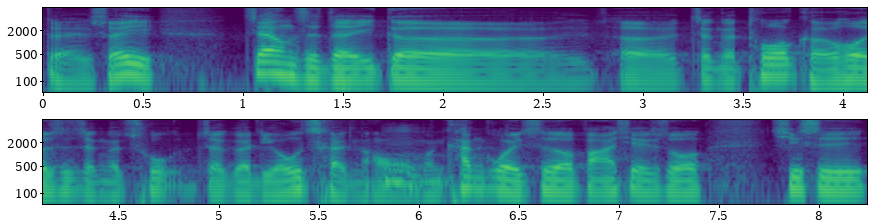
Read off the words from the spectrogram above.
对，所以这样子的一个呃，整个脱壳或者是整个出整个流程哈，我们看过一次后发现说，其实。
